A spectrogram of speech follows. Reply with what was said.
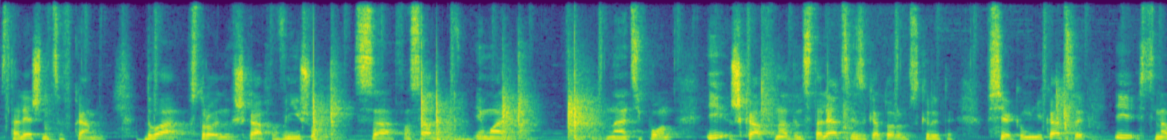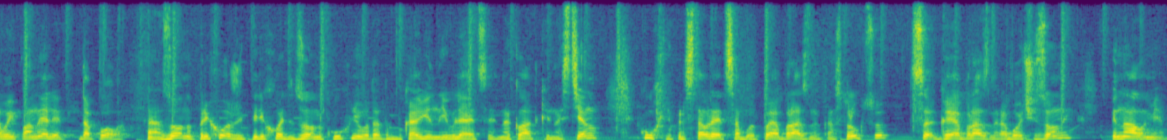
столешница в камне. Два встроенных шкафа в нишу с фасадом эмали на типон и шкаф над инсталляцией, за которым скрыты все коммуникации и стеновые панели до пола. А, зона прихожей переходит в зону кухни. Вот эта боковина является накладкой на стену. Кухня представляет собой П-образную конструкцию с Г-образной рабочей зоной, пеналами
